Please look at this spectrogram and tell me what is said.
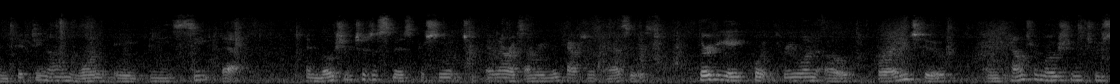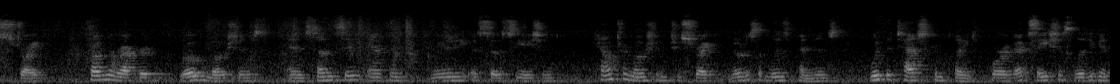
and fifty-nine one A B C F, and motion to dismiss pursuant to NRS, I'm reading the caption as is, thirty-eight point three one oh, for M two, and counter motion to strike from the record rogue motions and Sun City Anthem Community Association counter motion to strike notice of Lis pendens with attached complaint for a vexatious litigant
